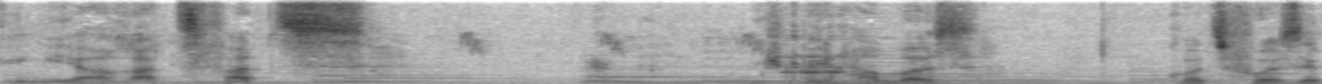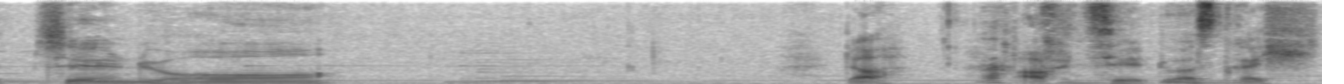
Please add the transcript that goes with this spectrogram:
ging ja ratzfatz. Wie spät haben wir es? Kurz vor 17, ja. Da, 18, 18 du hast recht.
